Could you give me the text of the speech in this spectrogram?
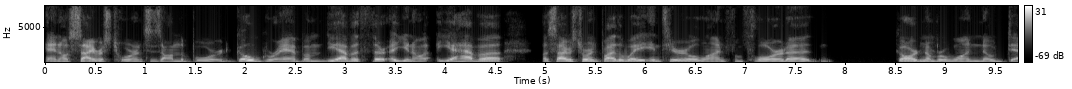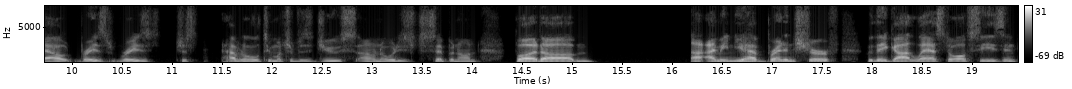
and O'Cyrus Torrence is on the board. Go grab him. You have a third, you know, you have a O'Cyrus Torrence, by the way, interior line from Florida, guard number one, no doubt. Ray's Ray's just having a little too much of his juice. I don't know what he's sipping on, but um, I mean, you have Brandon Scherff, who they got last offseason.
